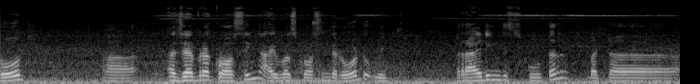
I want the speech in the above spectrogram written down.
road, a zebra crossing. I was crossing the road with riding the scooter, but uh,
